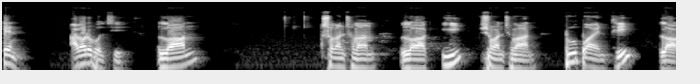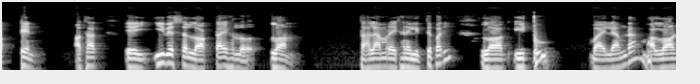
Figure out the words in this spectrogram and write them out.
ten আবারও বলছি লন সমান সমান লগ ই সমান সমান two point three log ten অর্থাৎ এই ই বেসের লগটাই হলো লন তাহলে আমরা এখানে লিখতে পারি log e two by lambda বা লন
